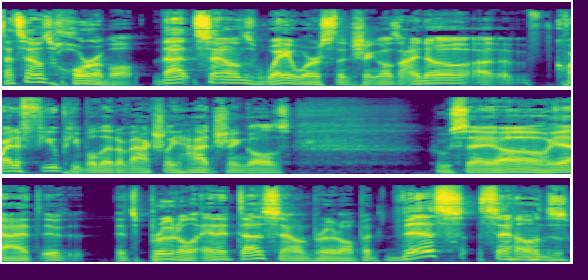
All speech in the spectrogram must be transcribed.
That sounds horrible. That sounds way worse than shingles. I know uh, quite a few people that have actually had shingles who say, "Oh yeah, it, it, it's brutal," and it does sound brutal. But this sounds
